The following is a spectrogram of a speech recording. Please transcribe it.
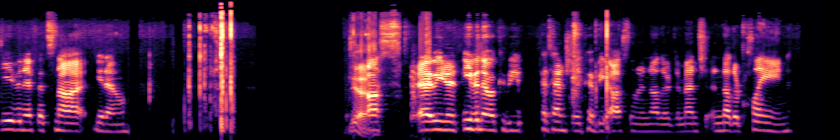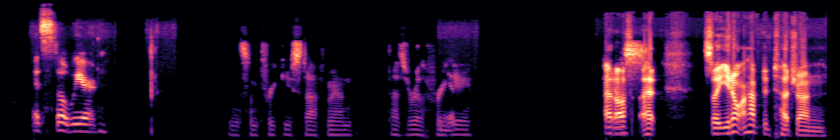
even if it's not, you know, Yeah. us. I mean, it, even though it could be potentially could be us on another dimension, another plane, it's still weird. And some freaky stuff, man. That's real freaky. I'd also, Yes. I, so you don't have to touch on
